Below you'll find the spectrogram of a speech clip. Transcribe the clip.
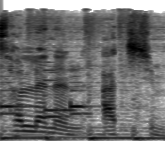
설레는 아침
